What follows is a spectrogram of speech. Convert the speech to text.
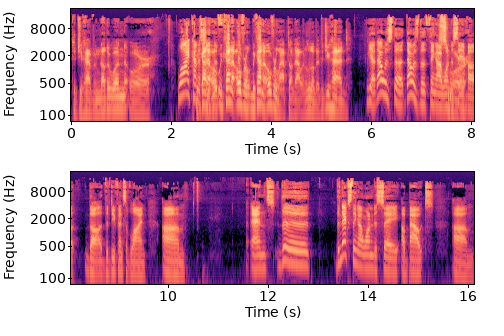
did you have another one, or well, I kind of said the- we kind of over we kind of overlapped on that one a little bit, but you had Yeah, that was the that was the thing I wanted to say about the the defensive line. Um, and the the next thing I wanted to say about um,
